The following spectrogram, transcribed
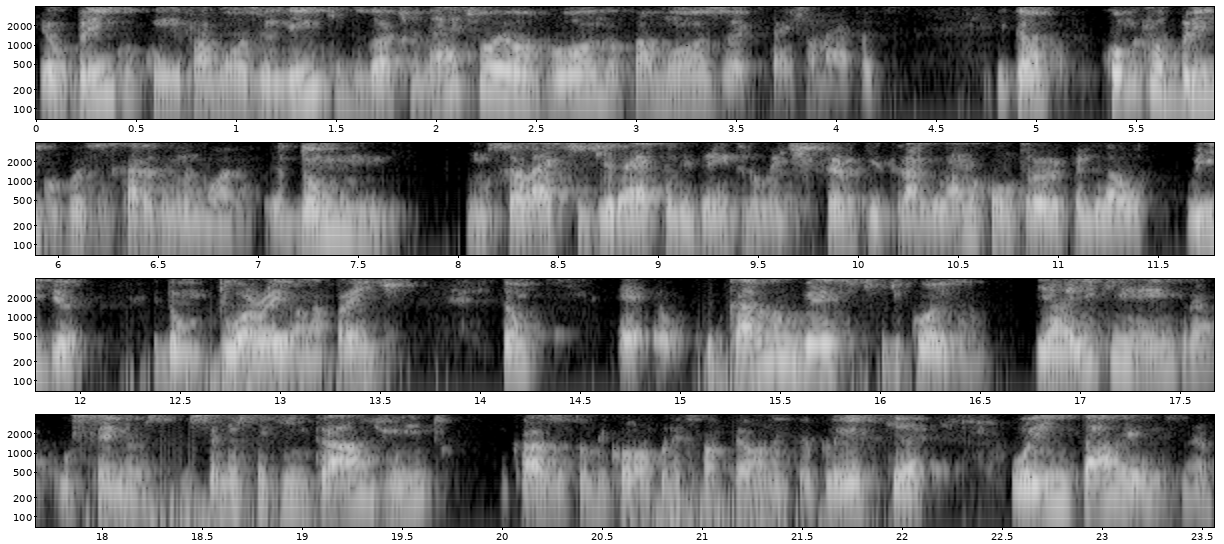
Eu brinco com o famoso link do .NET ou eu vou no famoso extension methods? Então, como que eu brinco com esses caras em memória? Eu dou um, um select direto ali dentro no HFrame que trago lá no controller para ele dar o trigger e dou um to array lá na frente? Então, é, o cara não vê esse tipo de coisa. E aí que entra os seniors. Os seniors têm que entrar junto. No caso, eu me coloco nesse papel na Interplayers, que é orientar eles, né?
